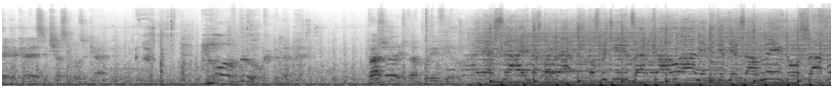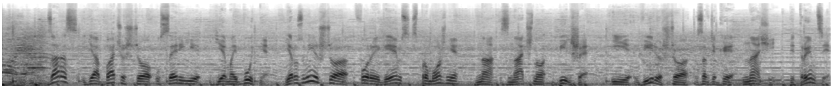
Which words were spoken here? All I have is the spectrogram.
Да какая сейчас музыка? Ну, а вдруг? Пошаришь там по эфиру? Зараз я бачу, що у серії є майбутнє. Я розумію, що 4A Games спроможні на значно більше, І вірю, що завдяки нашій підтримці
